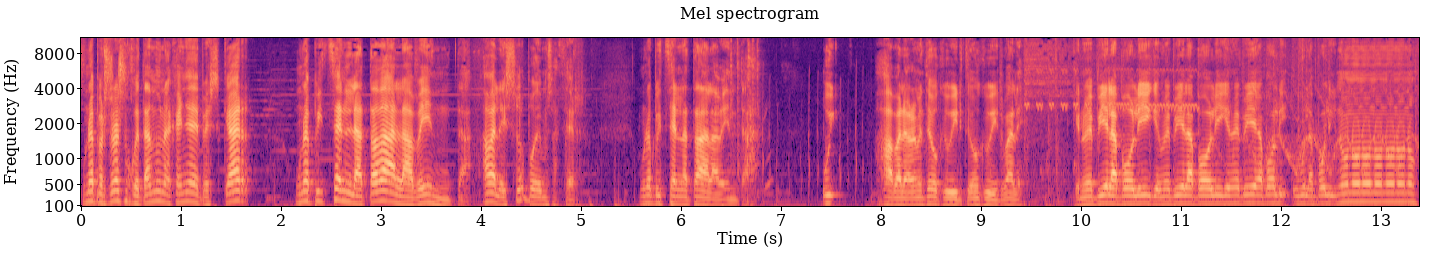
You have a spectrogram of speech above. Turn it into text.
una persona sujetando una caña de pescar Una pizza enlatada a la venta. Ah, vale, eso lo podemos hacer. Una pizza enlatada a la venta. Uy, ah, vale, ahora me tengo que huir, tengo que huir, vale. Que no me pille la poli, que no me pille la poli, que no me pille la poli. Uy, la poli, no, no, no, no, no, no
